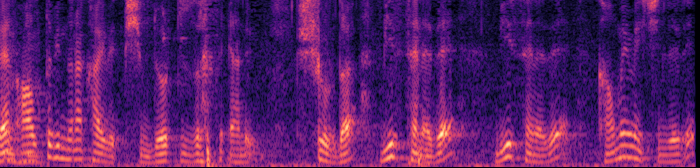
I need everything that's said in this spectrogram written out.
ben 6000 lira kaybetmişim 400 lira yani şurada bir senede bir senede kamu emekçileri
